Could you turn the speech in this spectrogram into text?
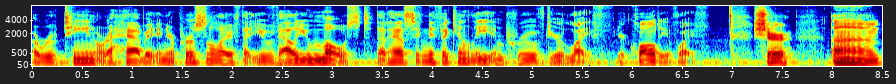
a routine, or a habit in your personal life that you value most that has significantly improved your life, your quality of life? Sure. Um,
